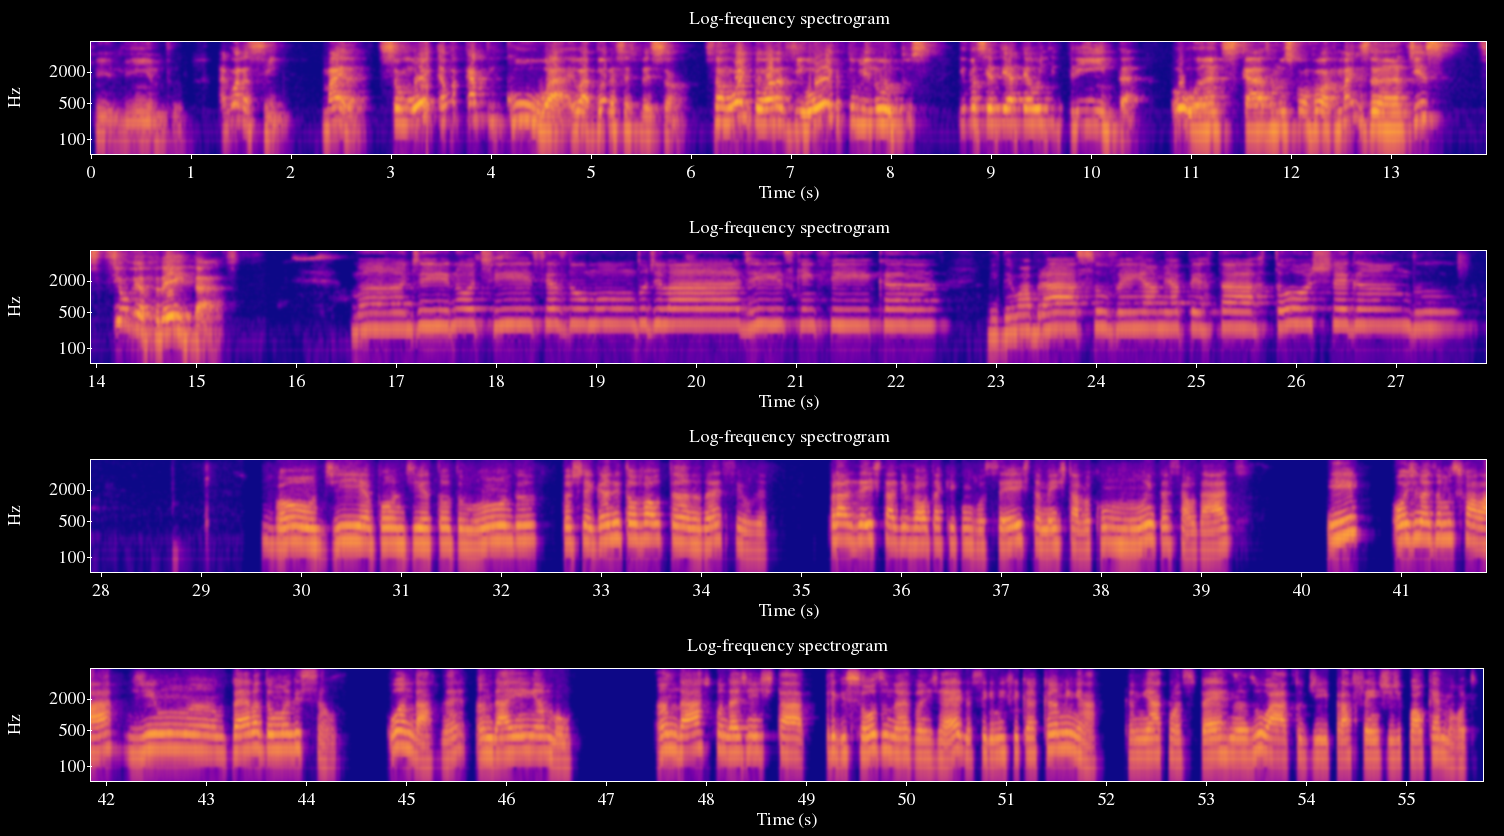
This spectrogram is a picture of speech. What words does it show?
Que lindo. Agora sim, Mayra, são oito, é uma capicua, eu adoro essa expressão. São oito horas e oito minutos, e você tem até oito e trinta, ou antes, caso nos convoque. Mas antes, Silvia Freitas, Mande notícias do mundo de lá, diz quem fica. Me dê um abraço, venha me apertar, tô chegando. Bom dia, bom dia todo mundo. Tô chegando e tô voltando, né, Silvia? Prazer estar de volta aqui com vocês. Também estava com muitas saudades. E hoje nós vamos falar de uma bela de uma lição o andar, né? Andar em amor. Andar, quando a gente está preguiçoso no evangelho, significa caminhar. Caminhar com as pernas, o ato de ir para frente de qualquer modo.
